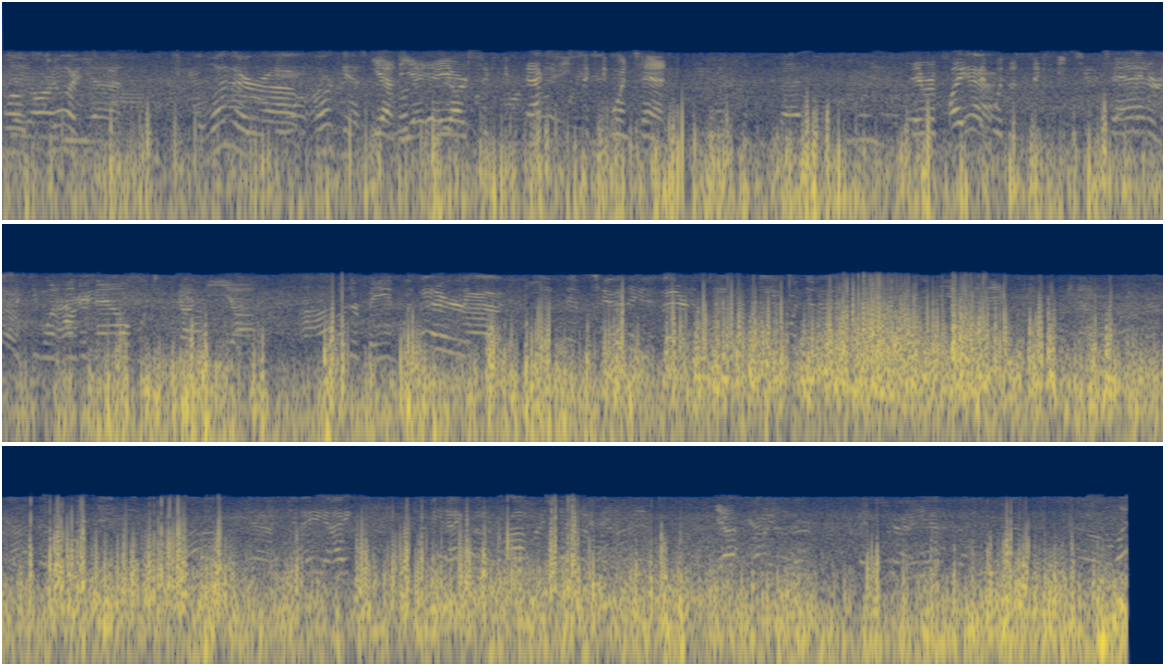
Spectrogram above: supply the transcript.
quote choice. The, uh, the weather uh, forecast. Yeah, the AR-6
